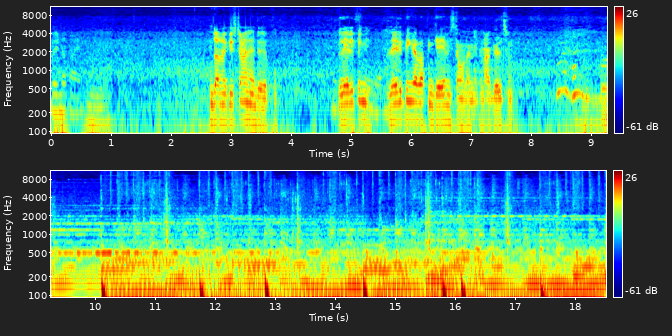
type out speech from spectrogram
బెండకాయ. ఇంకా నాకు ఇష్టమైన ఏంటో చెప్పు లేడీ పింగ్ లేడీ ఫింగర్ తప్ప ఇంకేం ఇష్టం ఉండదు నీకు నాకు తెలుసు. ఇవన్నీ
